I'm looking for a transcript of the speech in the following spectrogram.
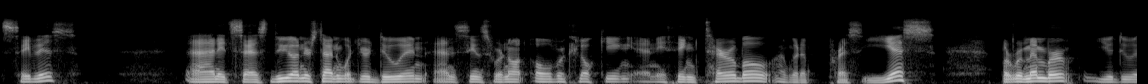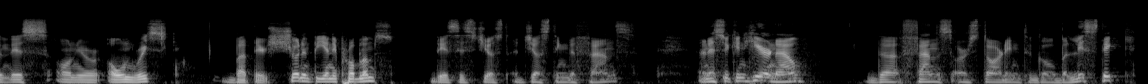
save this. And it says, do you understand what you're doing? And since we're not overclocking anything terrible, I'm going to press yes. But remember, you're doing this on your own risk, but there shouldn't be any problems. This is just adjusting the fans. And as you can hear now, the fans are starting to go ballistic.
